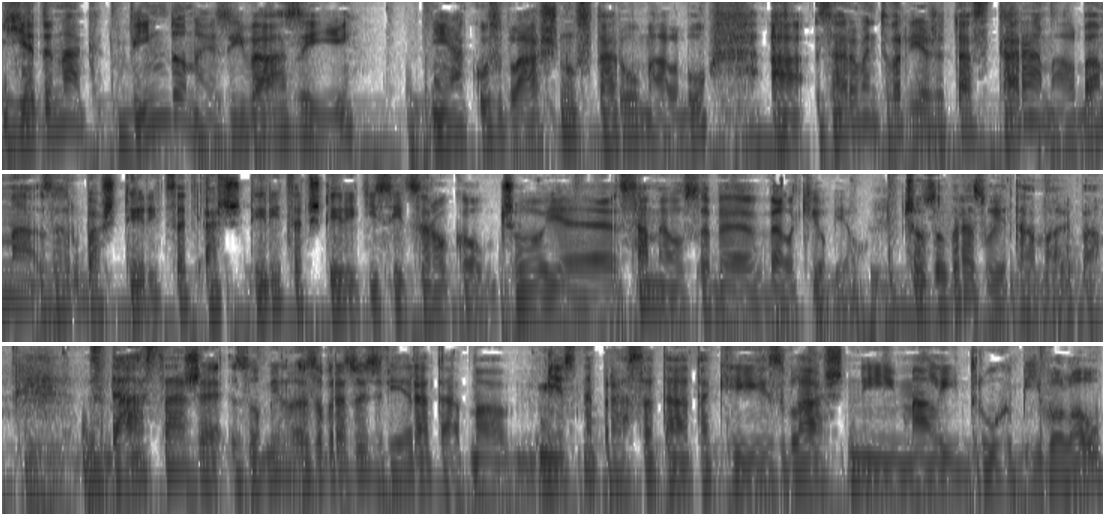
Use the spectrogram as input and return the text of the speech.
jednak v Indonézii, v Ázii, nejakú zvláštnu starú malbu a zároveň tvrdia, že tá stará malba má zhruba 40 až 44 tisíc rokov, čo je samé o sebe veľký objav. Čo zobrazuje tá malba? Zdá sa, že zobrazuje zvieratá, miestne prasatá, taký zvláštny malý druh bývolov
